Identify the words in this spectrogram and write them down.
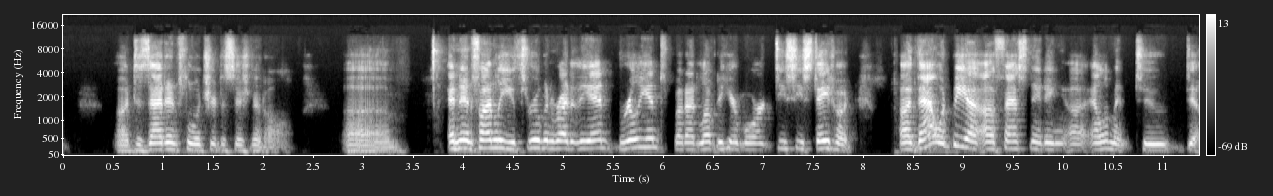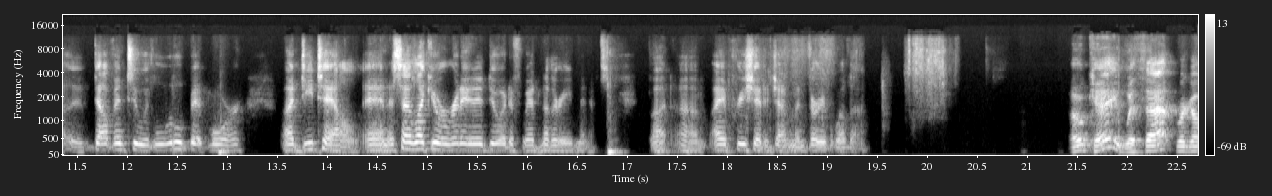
Uh, does that influence your decision at all? Um, and then finally, you threw in right at the end, brilliant, but I'd love to hear more DC statehood. Uh, that would be a, a fascinating uh, element to de delve into with a little bit more uh, detail. And it sounded like you were ready to do it if we had another eight minutes. But um, I appreciate it, gentlemen. Very well done. Okay, with that, we're going.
